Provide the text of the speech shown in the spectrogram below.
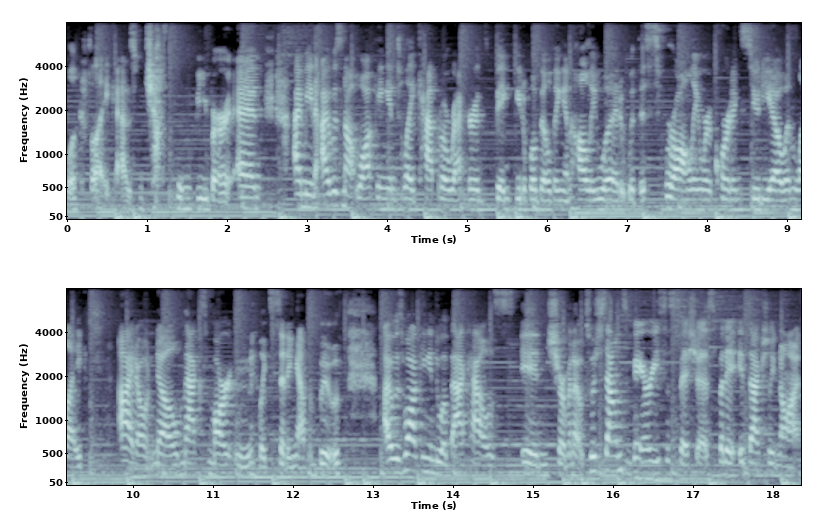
looked like as Justin Bieber. And I mean, I was not walking into like Capitol Records big beautiful building in Hollywood with this sprawling recording studio and like I don't know, Max Martin, like sitting at the booth. I was walking into a back house in Sherman Oaks, which sounds very suspicious, but it, it's actually not.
